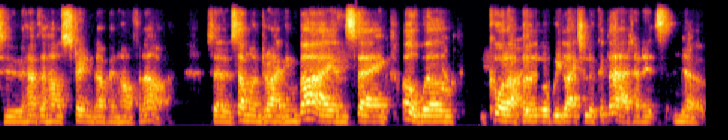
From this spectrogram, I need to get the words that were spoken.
to have the house straightened up in half an hour. So someone driving by and saying, "Oh, well, call up and oh, we'd like to look at that," and it's no,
